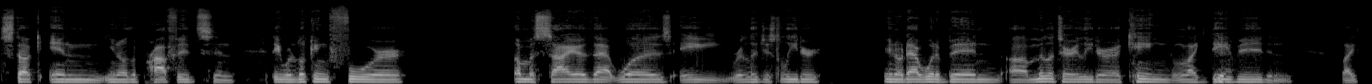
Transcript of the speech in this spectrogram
stuck in you know the prophets, and they were looking for a Messiah that was a religious leader. You know, that would have been a military leader, a king like Yeah. David and like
